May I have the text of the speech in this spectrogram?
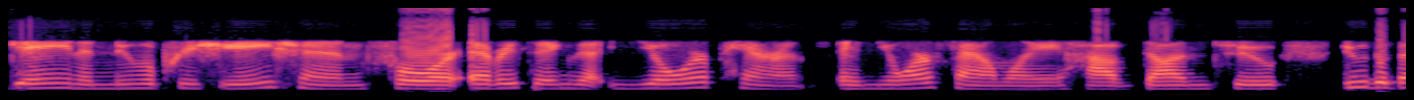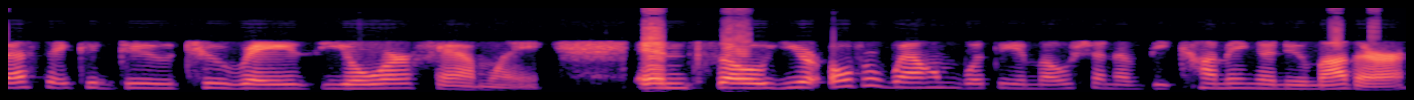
gain a new appreciation for everything that your parents and your family have done to do the best they could do to raise your family. And so you're overwhelmed with the emotion of becoming a new mother,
